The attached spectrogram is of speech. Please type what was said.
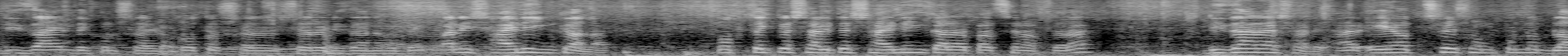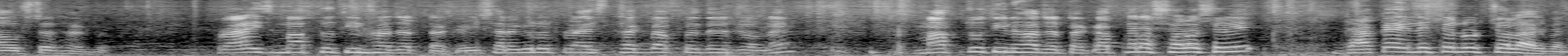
ডিজাইন দেখুন শাড়ির কত সেরা- ডিজাইনের মধ্যে। মানে শাইনিং কালার প্রত্যেকটা শাড়িতে শাইনিং কালার পাচ্ছেন আপনারা। ডিজাইনের শাড়ি। আর এই হচ্ছে সম্পূর্ণ ব্লাউজটা থাকবে। প্রাইস মাত্র তিন হাজার টাকা। এই শাড়িগুলোর প্রাইস থাকবে আপনাদের জন্য মাত্র তিন হাজার টাকা। আপনারা সরাসরি ঢাকা এলিফেন্ট রোড চলে আসবেন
